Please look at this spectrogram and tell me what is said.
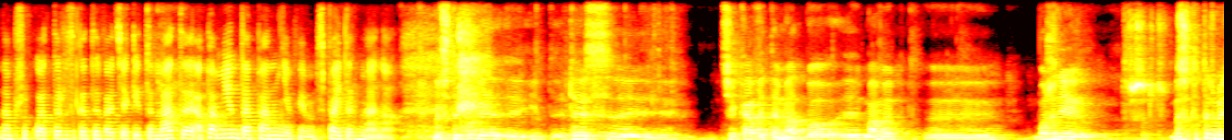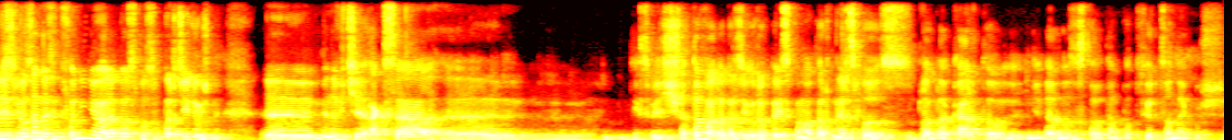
na przykład też zgadywać jakie tematy, a pamięta pan, nie wiem, Spidermana. Znaczy to, y, to jest ciekawy temat, bo mamy, może nie, znaczy to też będzie związane z infolinią, ale w sposób bardziej luźny. Mianowicie AXA, nie chcę powiedzieć światowa, ale bardziej europejska, ma partnerstwo z BlaBlaCar, to niedawno zostało tam potwierdzone jakąś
